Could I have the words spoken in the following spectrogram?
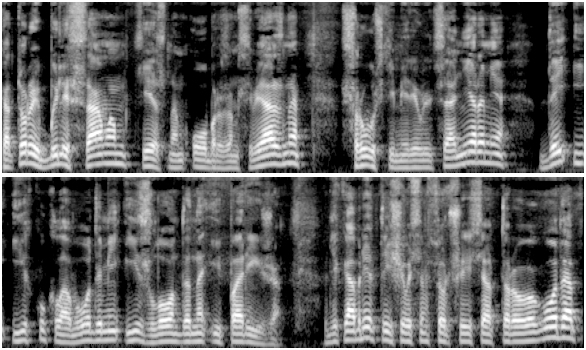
которые были самым тесным образом связаны с русскими революционерами, да и их кукловодами из Лондона и Парижа. В декабре 1862 года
